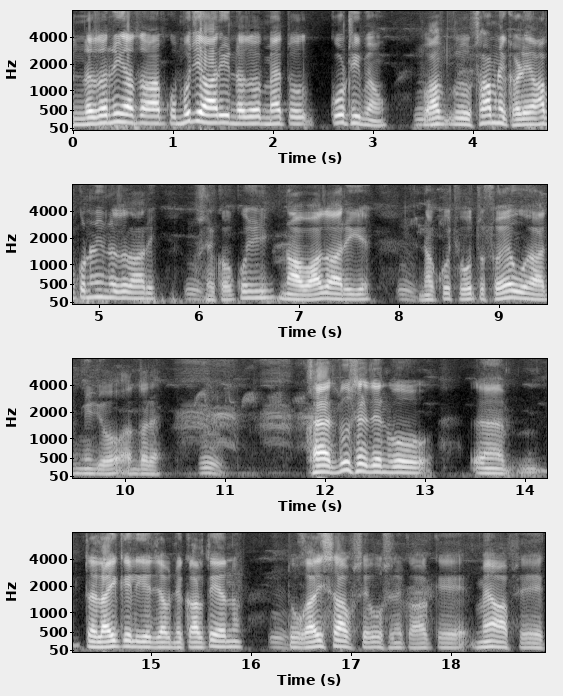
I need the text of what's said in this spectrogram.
نظر نہیں آتا آپ کو۔ مجھے آ رہی نظر میں تو کوٹھی میں ہوں۔ تو آپ سامنے کھڑے ہیں آپ کو نہیں نظر آ رہی۔ اس نے کہا کچھ نہ آواز آ رہی ہے نہ کچھ۔ وہ تو سویا ہوا آدمی جو اندر ہے۔ خیر دوسرے دن وہ ٹلائی کے لیے جب نکالتے ہیں نا تو غازی صاحب سے اس نے کہا کہ میں آپ سے ایک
